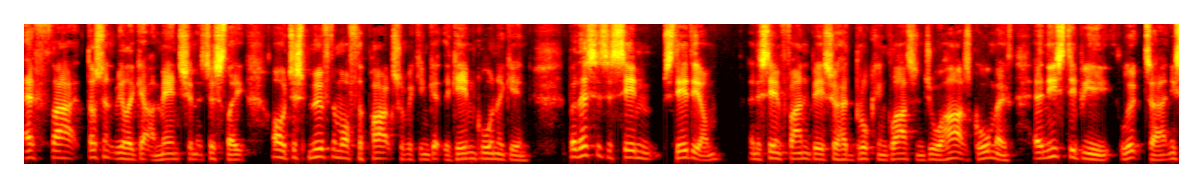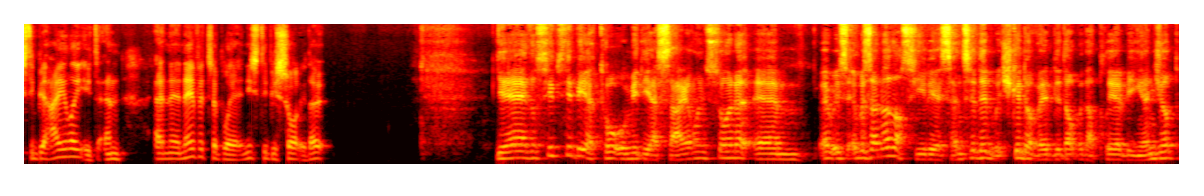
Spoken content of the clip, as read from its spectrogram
If that doesn't really get a mention, it's just like, oh, just move them off the park so we can get the game going again. But this is the same stadium and the same fan base who had broken glass and Joe Hart's goalmouth. It needs to be looked at, it needs to be highlighted, and, and inevitably it needs to be sorted out. Yeah, there seems to be a total media silence on it. Um, it was it was another serious incident which could have ended up with a player being injured.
